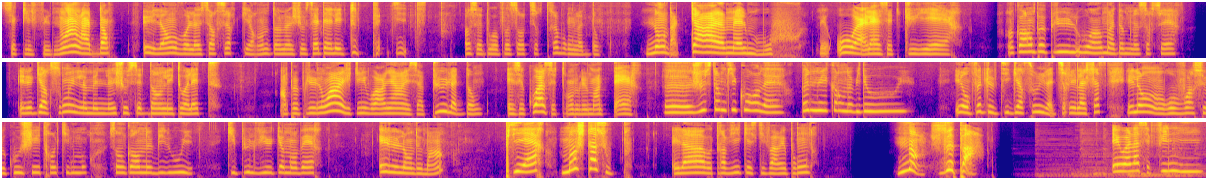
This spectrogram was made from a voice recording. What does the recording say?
C'est qu'il fait noir là-dedans. Et là, on voit la sorcière qui rentre dans la chaussette. Elle est toute petite. Oh, ça doit pas sentir très bon là-dedans. Non d'un caramel mou. Mais où est cette cuillère? Encore un peu plus loin, madame la sorcière. Et le garçon, il amène les chaussettes dans les toilettes. Un peu plus loin, je n'y vois rien et ça pue là-dedans. Et c'est quoi ce tremblement de terre? Euh, juste un petit courant d'air. Bonne nuit, cornebidouille. Et en fait, le petit garçon, il a tiré la chasse. Et là, on revoit se coucher tranquillement son cornebidouille qui pue le vieux camembert. Et le lendemain, Pierre, mange ta soupe. Et là, à votre avis, qu'est-ce qu'il va répondre? Non, je veux pas. Et voilà, c'est fini.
